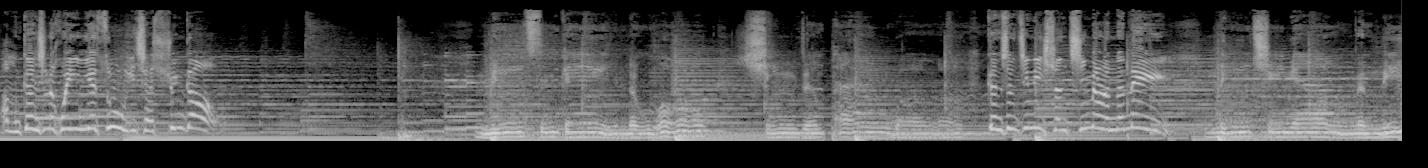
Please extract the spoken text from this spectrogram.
让我们更深的回应耶稣，一起来宣告：你赐给了我。新的盼望，更深经历神奇妙的能力。你奇妙的能力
